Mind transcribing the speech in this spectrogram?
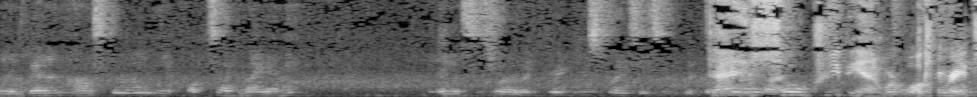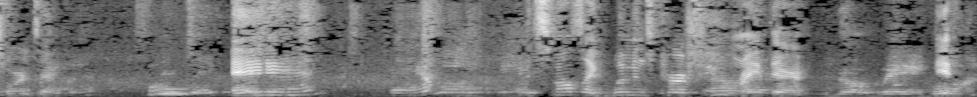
an abandoned hospital outside Miami. And this is one of the creepiest places in the That is so creepy, and we're walking right towards it. And Jay from Hey. Bam. It smells like women's perfume right there. No way. Hold It, on.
